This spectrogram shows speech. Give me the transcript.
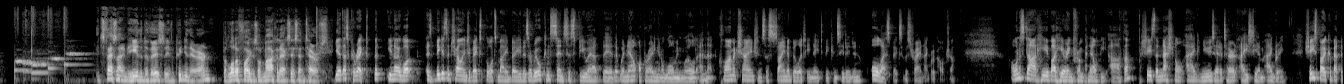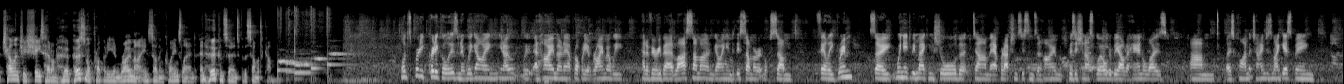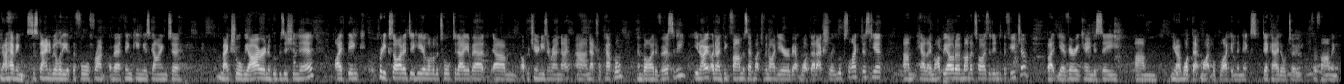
It's fascinating to hear the diversity of opinion there, Aaron, but a lot of focus on market access and tariffs. Yeah, that's correct. But you know what? As big as the challenge of exports may be, there's a real consensus view out there that we're now operating in a warming world and that climate change and sustainability need to be considered in all aspects of Australian agriculture. I want to start here by hearing from Penelope Arthur. She's the National Ag News Editor at ACM Agri. She spoke about the challenges she's had on her personal property in Roma in southern Queensland and her concerns for the summer to come. Well, it's pretty critical, isn't it? We're going, you know, at home on our property at Roma. We had a very bad last summer, and going into this summer, it looks um, fairly grim. So we need to be making sure that um, our production systems at home position us well to be able to handle those um, those climate changes. And I guess being, you know, having sustainability at the forefront of our thinking is going to make sure we are in a good position there. I think pretty excited to hear a lot of the talk today about um, opportunities around uh, natural capital and biodiversity. You know, I don't think farmers have much of an idea about what that actually looks like just yet, um, how they might be able to monetize it into the future. But yeah, very keen to see, um, you know, what that might look like in the next decade or two for farming.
